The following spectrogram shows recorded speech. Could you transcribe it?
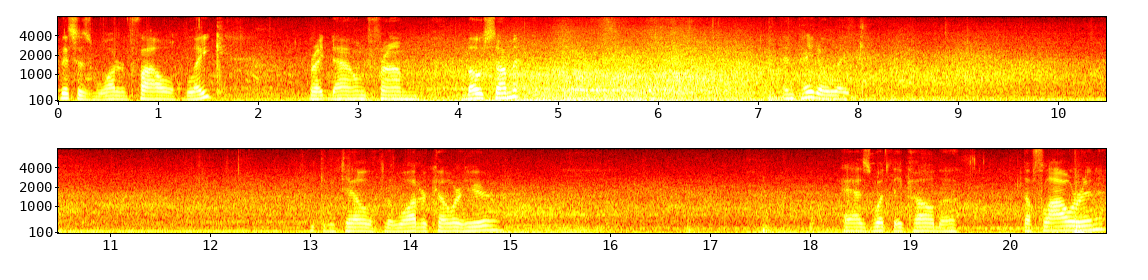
This is Waterfowl Lake, right down from Bow Summit and Peyto Lake. You can tell the watercolor here has what they call the the flour in it,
